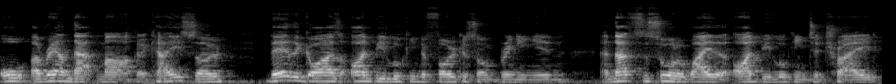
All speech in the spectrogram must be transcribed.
all around that mark, okay? So, they're the guys I'd be looking to focus on bringing in. And that's the sort of way that I'd be looking to trade.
